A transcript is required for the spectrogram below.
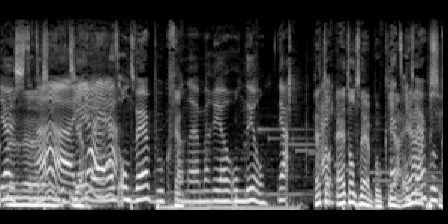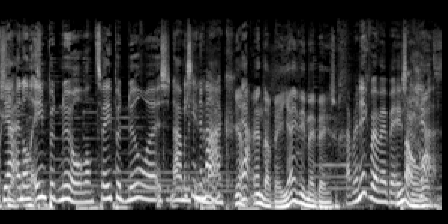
Juist, dat Eh, is Ah, het, ja, ja, ja. het ontwerpboek van eh Marielle Rondeel. Ja, het, het ontwerpboek, ja. het ja, ontwerpboek. precies, ja, en dan want- 1.0, want 2.0 eh, is het namelijk Is in de maak. Ja, en daar ben jij weer mee bezig. Daar ben ik weer mee bezig. nou, ja. wat,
